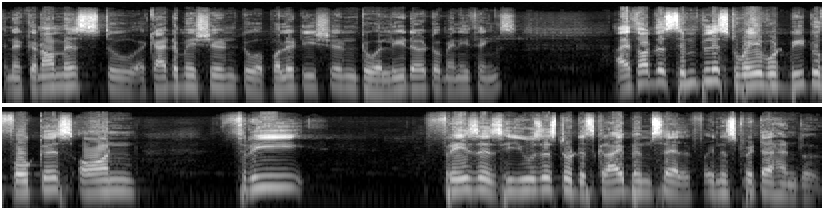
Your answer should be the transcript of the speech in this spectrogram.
an economist to academician to a politician to a leader to many things. I thought the simplest way would be to focus on three phrases he uses to describe himself in his Twitter handle.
